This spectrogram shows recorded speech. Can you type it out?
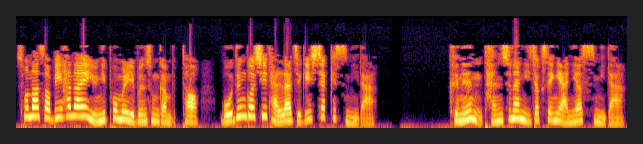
손아섭이 하나의 유니폼을 입은 순간부터 모든 것이 달라지기 시작했습니다. 그는 단순한 이적생이 아니었습니다.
